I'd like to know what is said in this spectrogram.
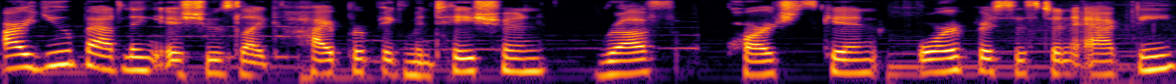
Are you battling issues like hyperpigmentation, rough, parched skin, or persistent acne?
